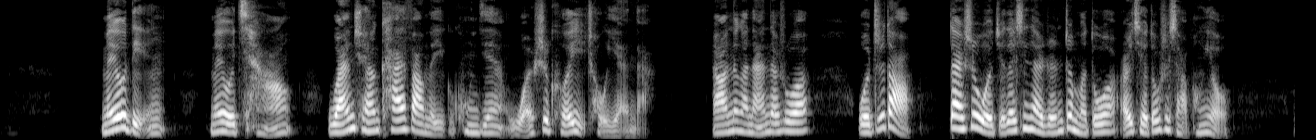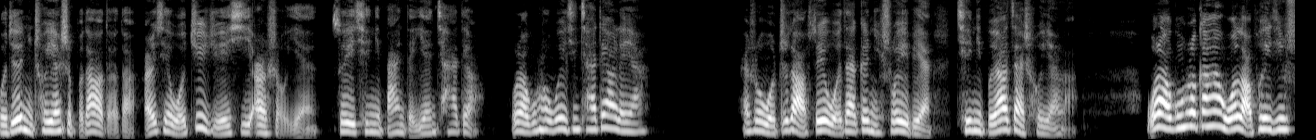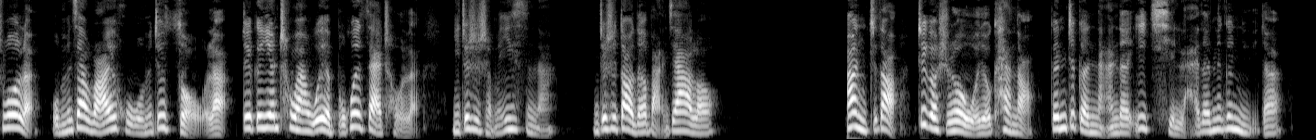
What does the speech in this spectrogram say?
没有顶，没有墙，完全开放的一个空间，我是可以抽烟的。然后那个男的说：“我知道，但是我觉得现在人这么多，而且都是小朋友，我觉得你抽烟是不道德的，而且我拒绝吸二手烟，所以请你把你的烟掐掉。”我老公说：“我已经掐掉了呀。”他说：“我知道，所以我再跟你说一遍，请你不要再抽烟了。”我老公说：“刚刚我老婆已经说了，我们再玩一会儿，我们就走了。这根烟抽完，我也不会再抽了。你这是什么意思呢？你这是道德绑架喽？”然后你知道，这个时候我就看到跟这个男的一起来的那个女的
